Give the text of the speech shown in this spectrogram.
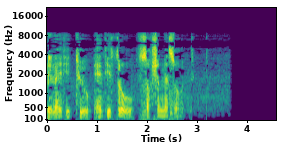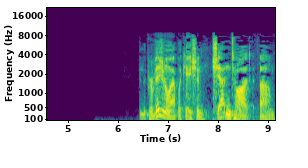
related to anti-through suction method. In the provisional application, Schatten taught um,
